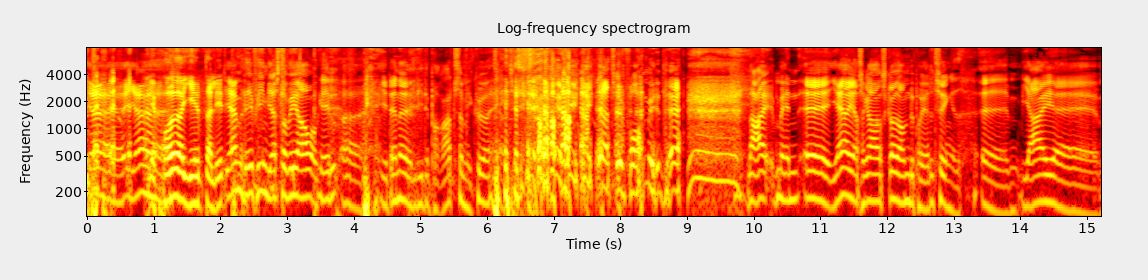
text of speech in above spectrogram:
ja, ja, Jeg prøvede at hjælpe dig lidt. Ja, men det er fint. Jeg står ved af og gæld uh, i denne lille parat, som I kører her til, her til formiddag. Nej, men uh, ja, jeg har sågar skrevet om det på Altinget. Uh, jeg, uh,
